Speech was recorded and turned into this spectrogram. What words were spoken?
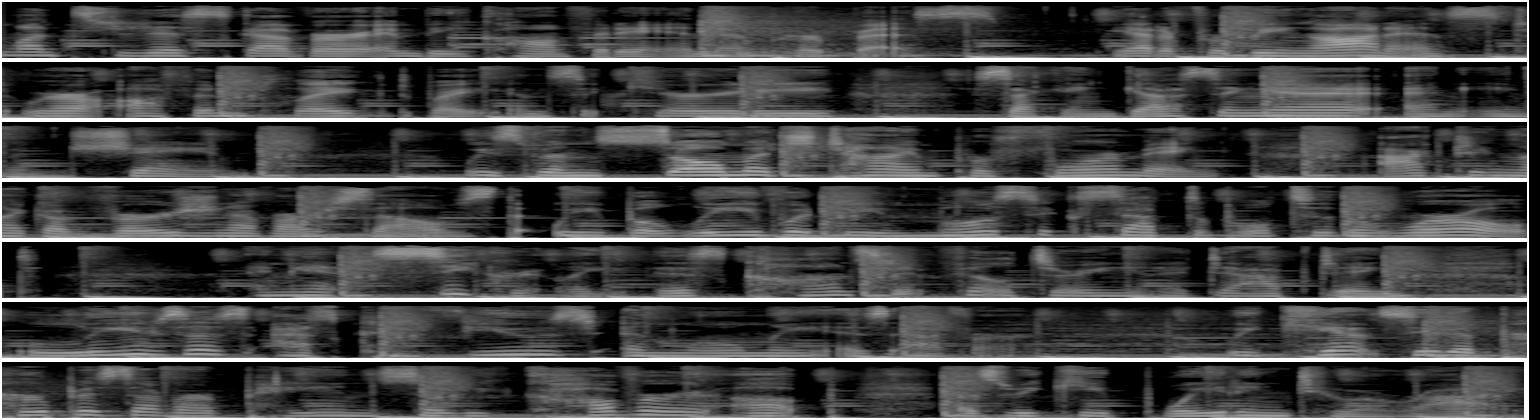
wants to discover and be confident in their purpose. Yet, if we're being honest, we're often plagued by insecurity, second guessing it, and even shame. We spend so much time performing, acting like a version of ourselves that we believe would be most acceptable to the world. And yet, secretly, this constant filtering and adapting leaves us as confused and lonely as ever. We can't see the purpose of our pain, so we cover it up as we keep waiting to arrive.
